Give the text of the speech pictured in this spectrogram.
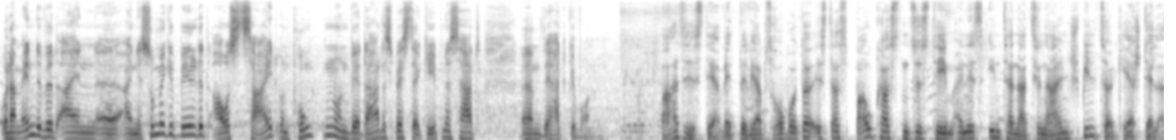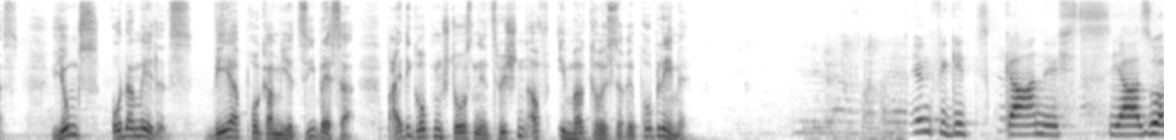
Und am Ende wird ein, äh, eine Summe gebildet aus Zeit und Punkten und wer da das beste Ergebnis hat, ähm, der hat gewonnen. Basis der Wettbewerbsroboter ist das Baukastensystem eines internationalen Spielzeugherstellers. Jungs oder Mädels, wer programmiert sie besser? Beide Gruppen stoßen inzwischen auf immer größere Probleme. Irgendwie geht gar nichts. Ja, so,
